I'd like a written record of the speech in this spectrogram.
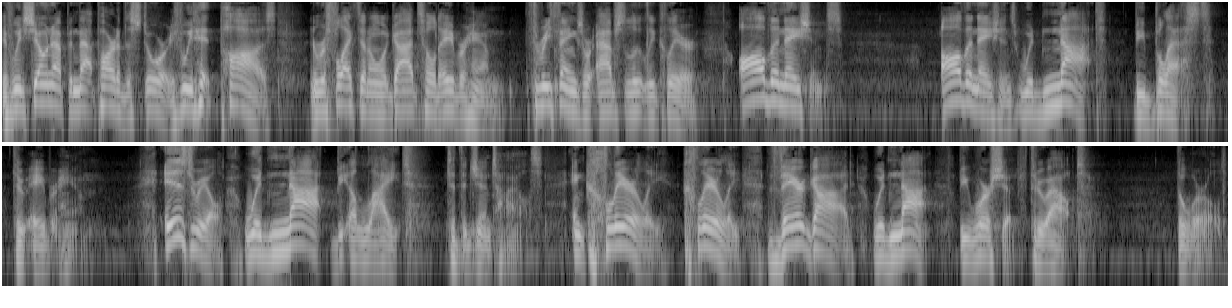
if we'd shown up in that part of the story, if we'd hit pause and reflected on what God told Abraham, three things were absolutely clear. All the nations, all the nations would not be blessed through Abraham. Israel would not be a light to the Gentiles. And clearly, clearly, their God would not be worshiped throughout the world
